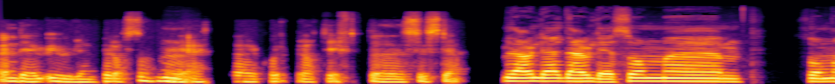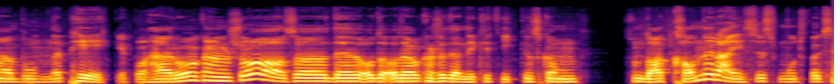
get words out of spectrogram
en del ulemper også med mm. et uh, korporativt system. Men det er, det, det er vel det, som, som Bonde peker på her òg, kanskje. Altså det, og, det, og det er kanskje denne kritikken som som da kan reises mot f.eks.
